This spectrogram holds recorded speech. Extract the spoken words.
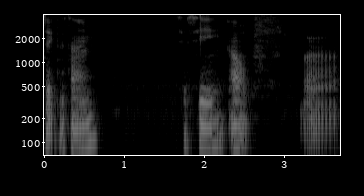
take this time to see. Oh, uh,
